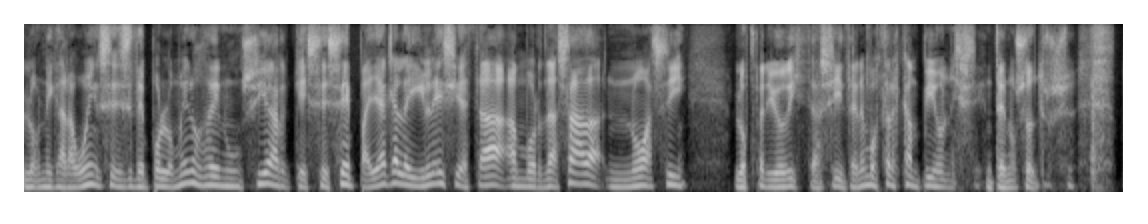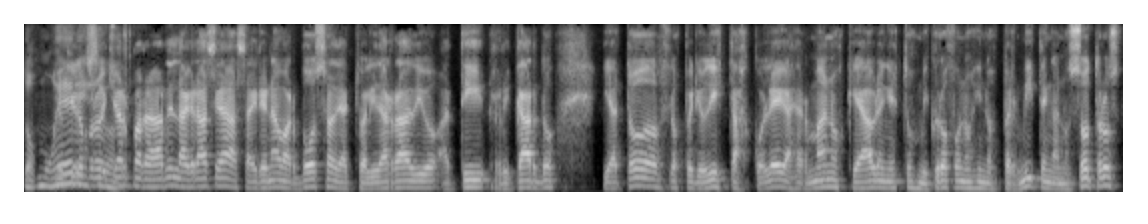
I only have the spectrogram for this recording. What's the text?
los nicaragüenses de por lo menos denunciar que se sepa, ya que la iglesia está amordazada, no así los periodistas. Sí, tenemos tres campeones entre nosotros, dos mujeres. Yo quiero aprovechar para darle las gracias a Sairena Barbosa de Actualidad Radio, a ti, Ricardo, y a todos los periodistas, colegas, hermanos que abren estos micrófonos y nos permiten a nosotros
